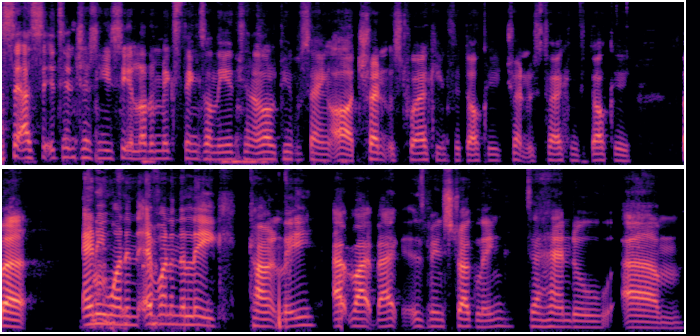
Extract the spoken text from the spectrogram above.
I I see it's interesting. You see a lot of mixed things on the internet. A lot of people saying, "Oh, Trent was twerking for Doku. Trent was twerking for Doku," but anyone in everyone in the league currently at right back has been struggling to handle um,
